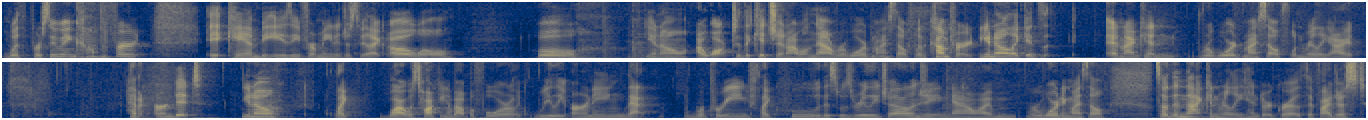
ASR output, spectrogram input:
with pursuing comfort, it can be easy for me to just be like, oh, well, oh, you know, I walked to the kitchen. I will now reward myself with comfort. You know, like it's, and I can reward myself when really I haven't earned it, you know, Yeah. like what I was talking about before, like really earning that reprieve, like, ooh, this was really challenging. Now I'm rewarding myself. So then that can really hinder growth if I just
